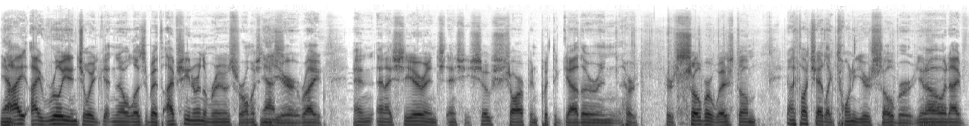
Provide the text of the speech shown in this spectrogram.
yeah. I, I really enjoyed getting to know Elizabeth. I've seen her in the rooms for almost Yes. a year, right? And and I see her and and she's so sharp and put together and her her sober wisdom. You know, I thought she had like 20 years sober, you know, and I've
